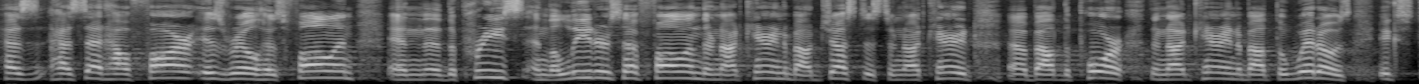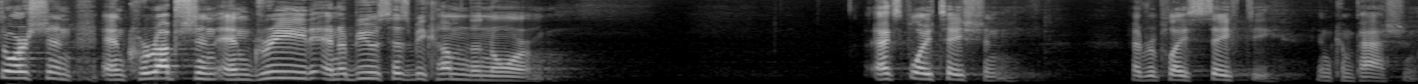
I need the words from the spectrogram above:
has, has said how far Israel has fallen, and the, the, priests and the leaders have fallen. They're not caring about justice, they're not caring about the poor, they're not caring about the widows. Extortion and corruption and greed and abuse has become the norm. Exploitation had replaced safety and compassion.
